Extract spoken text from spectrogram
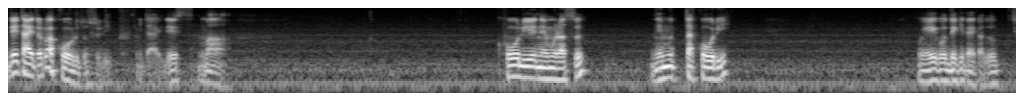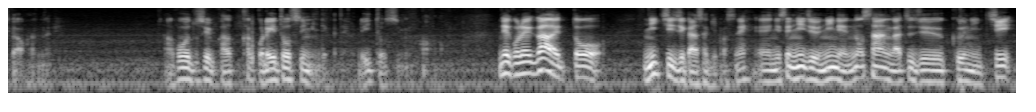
で、タイトルはコールドスリープみたいです。まあ、氷で眠らす？眠った氷？英語できないかどっちかわかんない。あ、コールドスリープか、かっこ冷凍睡眠って書いてある。冷凍睡眠。はあ、で、これが、えっと、日時から先いますね。えー、2022年の3月19日、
